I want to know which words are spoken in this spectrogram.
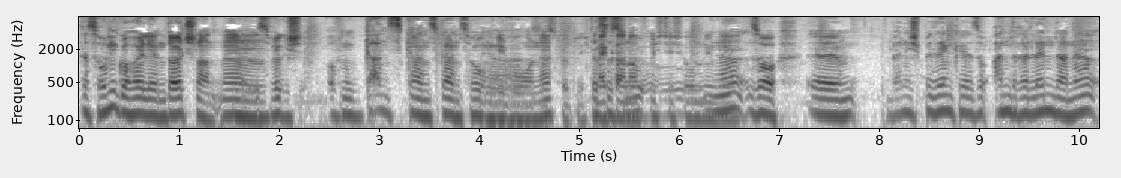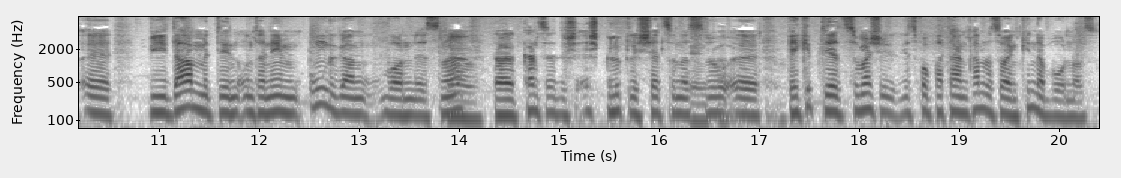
das Rumgeheule in Deutschland ne, Mhm. ist wirklich auf einem ganz, ganz, ganz hohen Ja, Niveau. das Ne? ist wirklich Das Meckern ist, auf richtig hohem Niveau. Ne, so, ähm, wenn ich bedenke, so andere Länder, ne, äh, wie da mit den Unternehmen umgegangen worden ist, ne, Ja. da kannst du dich echt glücklich schätzen, dass du, äh, wer gibt dir zum Beispiel, jetzt vor ein paar Tagen kam das so ein Kinderbonus.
